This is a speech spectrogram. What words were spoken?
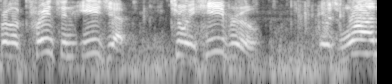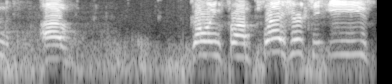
from a prince in Egypt to a Hebrew, is one of going from pleasure to ease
